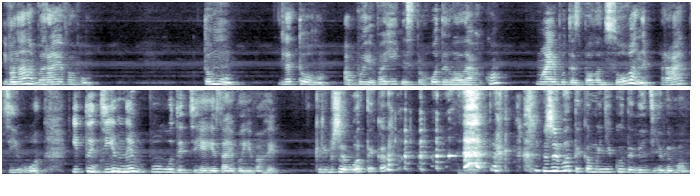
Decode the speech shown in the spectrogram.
І вона набирає вагу. Тому для того, аби вагітність проходила легко, має бути збалансованим раціон. І тоді не буде цієї зайвої ваги, крім животика. Так, животика ми нікуди не дінемо.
